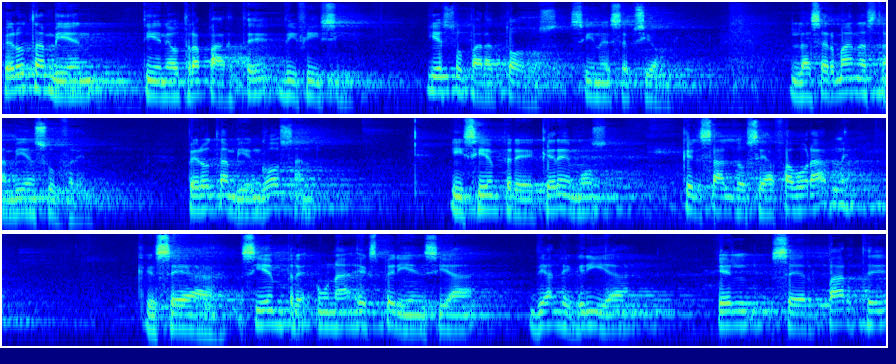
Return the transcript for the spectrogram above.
pero también tiene otra parte difícil. Y eso para todos, sin excepción. Las hermanas también sufren, pero también gozan. Y siempre queremos que el saldo sea favorable, que sea siempre una experiencia de alegría el ser parte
